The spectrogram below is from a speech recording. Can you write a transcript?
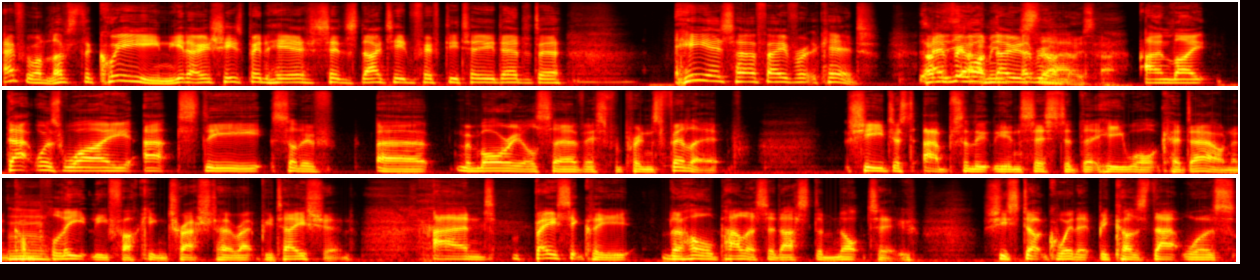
everyone loves the Queen. You know, she's been here since 1952. Da, da, da. He is her favourite kid. I mean, yeah, everyone I mean, knows everyone that. knows that. And like that was why at the sort of uh, memorial service for Prince Philip, she just absolutely insisted that he walk her down and completely fucking trashed her reputation. And basically, the whole palace had asked them not to. She stuck with it because that was,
